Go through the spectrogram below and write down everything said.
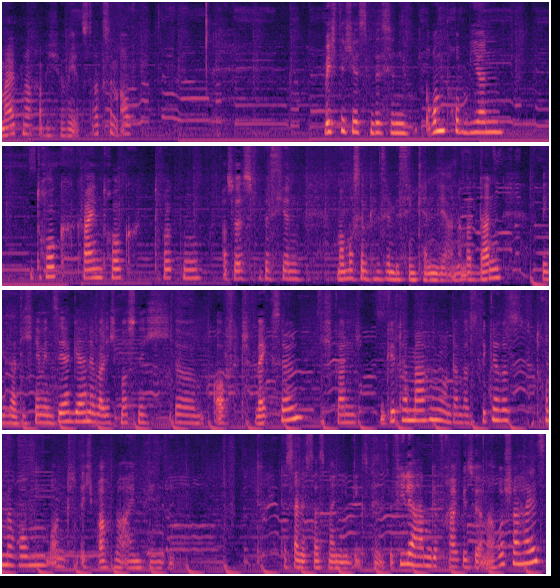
Okay, also er malt noch, aber ich höre jetzt trotzdem auf. Wichtig ist ein bisschen rumprobieren. Druck, kein Druck, drücken. Also ist ein bisschen, man muss den Pinsel ein bisschen kennenlernen. Aber dann, wie gesagt, ich nehme ihn sehr gerne, weil ich muss nicht äh, oft wechseln. Ich kann ein Gitter machen und dann was dickeres drumherum und ich brauche nur einen Pinsel. Deshalb ist das mein Lieblingspinsel. Viele haben gefragt, wieso er Maruscha heißt.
